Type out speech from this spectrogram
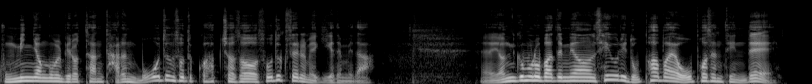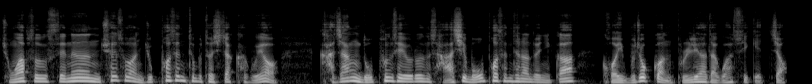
국민연금을 비롯한 다른 모든 소득과 합쳐서 소득세를 매기게 됩니다. 연금으로 받으면 세율이 높아봐야 5%인데 종합소득세는 최소한 6%부터 시작하고요. 가장 높은 세율은 45%나 되니까 거의 무조건 불리하다고 할 수 있겠죠.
